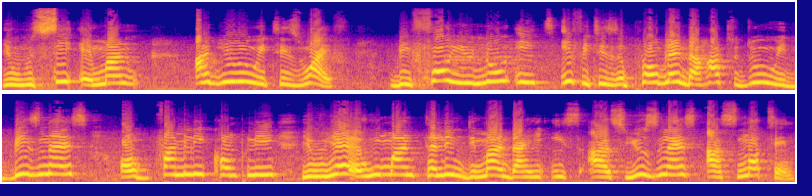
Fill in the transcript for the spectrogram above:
you will see a man arguing with his wife before you know it if it is a problem that had to do with business or family company you hear a woman telling the man that he is as useless as nothing.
